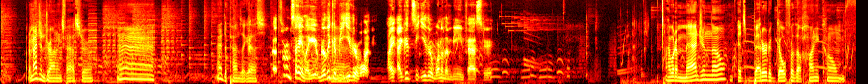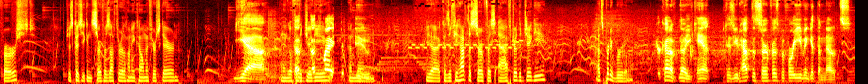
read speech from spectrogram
But imagine drowning's faster. Eh, it depends, I guess. That's what I'm saying. Like, it really could be either one. I, I could see either one of them being faster. I would imagine though, it's better to go for the honeycomb first, just because you can surface after the honeycomb if you're scared, Yeah. and then go for That, the that's jiggy. And then, yeah, because if you have to surface after the jiggy, that's pretty brutal. You're kind of no, you can't because you'd have to surface before you even get the notes.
